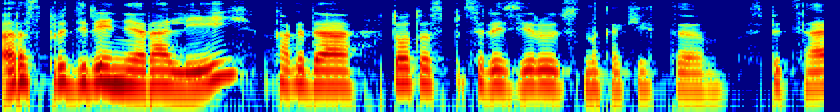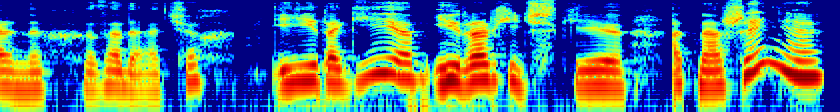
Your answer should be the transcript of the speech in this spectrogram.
распределения ролей, когда кто-то специализируется на каких-то специальных задачах. И такие иерархические отношения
